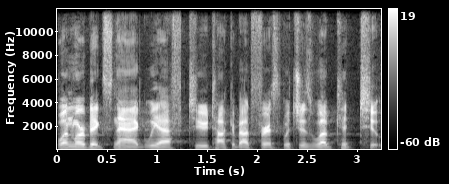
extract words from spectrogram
One more big snag we have to talk about first, which is WebKit 2.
